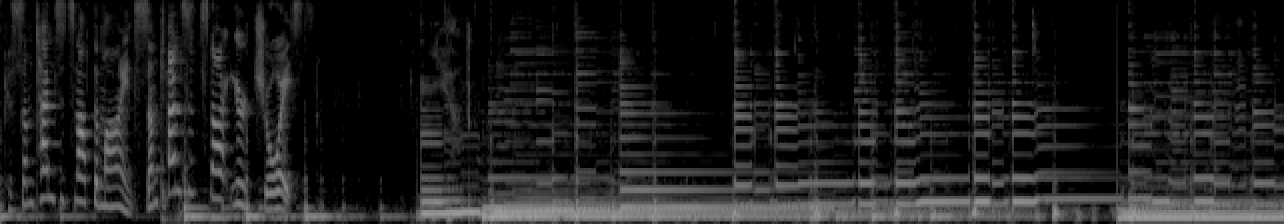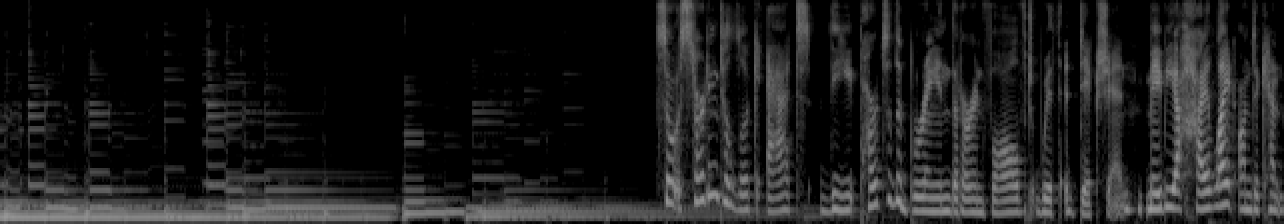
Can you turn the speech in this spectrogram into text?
Because sometimes it's not the mind, sometimes it's not your choice. Yeah. So, starting to look at the parts of the brain that are involved with addiction, maybe a highlight on de-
